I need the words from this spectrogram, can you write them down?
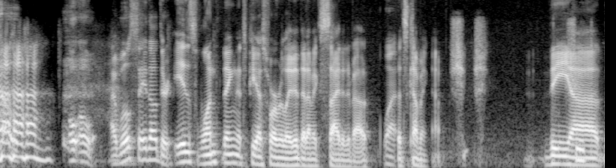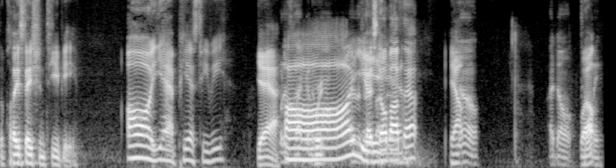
know. Oh, oh, I will say though, there is one thing that's PS4 related that I'm excited about. What? That's coming up. The uh, the PlayStation TV. Oh yeah, PSTV. Yeah. What is that gonna Oh, be? You guys know about that? Yeah. No, I don't. Tell Well, me.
